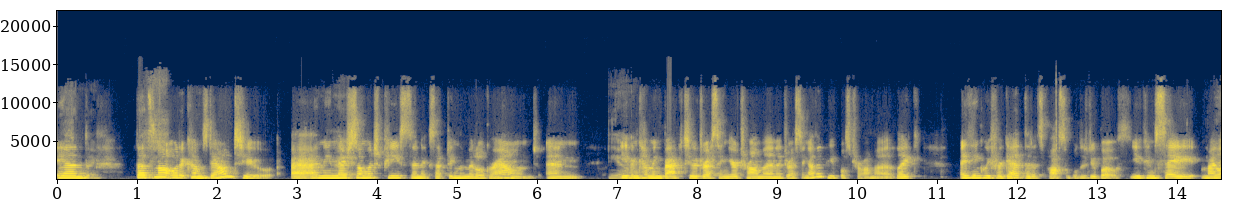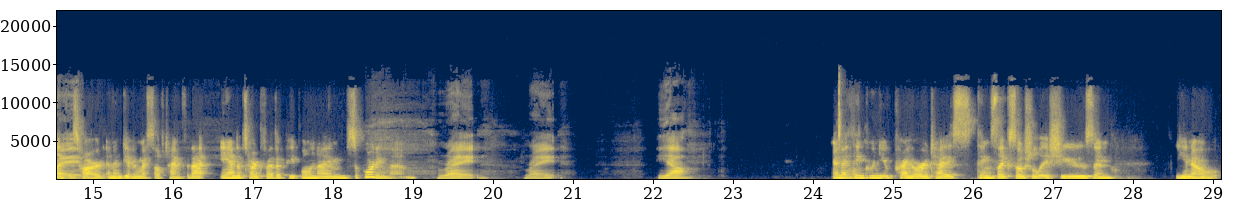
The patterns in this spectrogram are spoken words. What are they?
and that's not what it comes down to. I, I mean, there's so much peace in accepting the middle ground and yeah. even coming back to addressing your trauma and addressing other people's trauma. Like, I think we forget that it's possible to do both. You can say, My life is hard and I'm giving myself time for that, and it's hard for other people and I'm supporting them. right, right. Yeah, And I Um, think when you prioritize things like social issues and, you know,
